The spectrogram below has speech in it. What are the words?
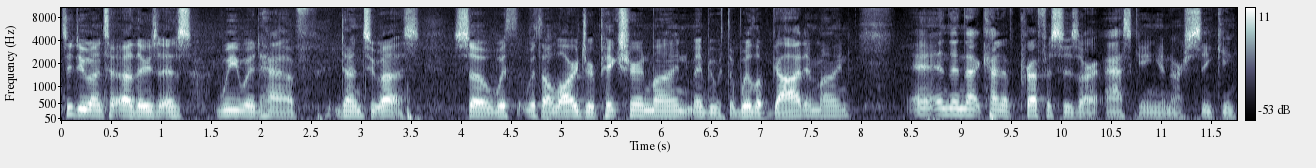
to do unto others as we would have done to us? So, with, with a larger picture in mind, maybe with the will of God in mind. And then that kind of prefaces our asking and our seeking.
